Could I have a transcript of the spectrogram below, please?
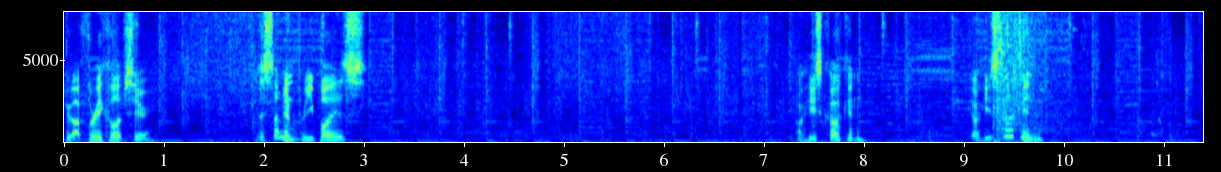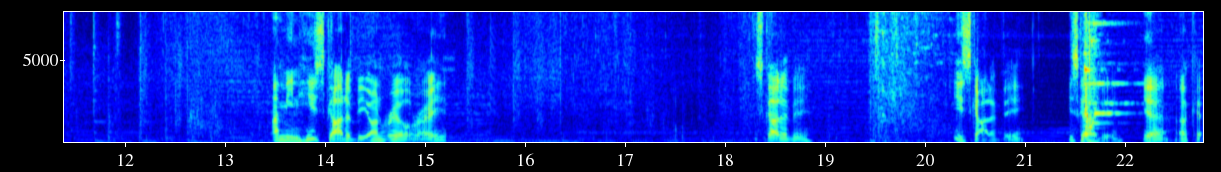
We got three clips here. Is this done in replays? Oh, he's cooking. Yo, he's cooking. I mean, he's got to be unreal, right? He's got to be. He's got to be. He's got to be. Yeah, okay,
